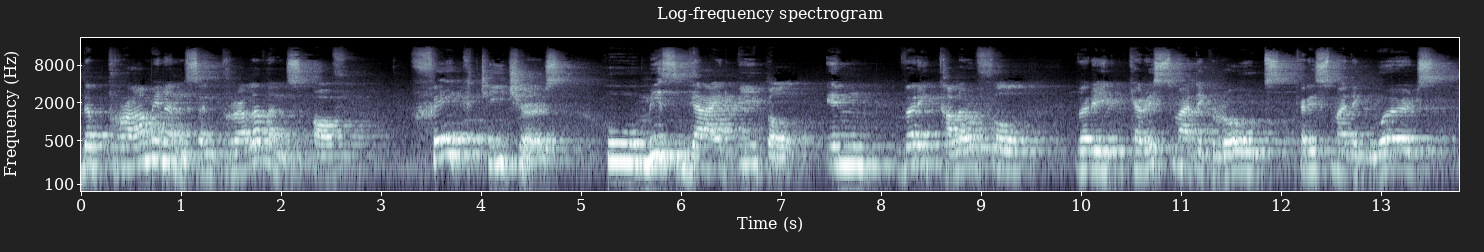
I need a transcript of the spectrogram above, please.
the prominence and prevalence of fake teachers who misguide people in very colorful, very charismatic robes, charismatic words,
